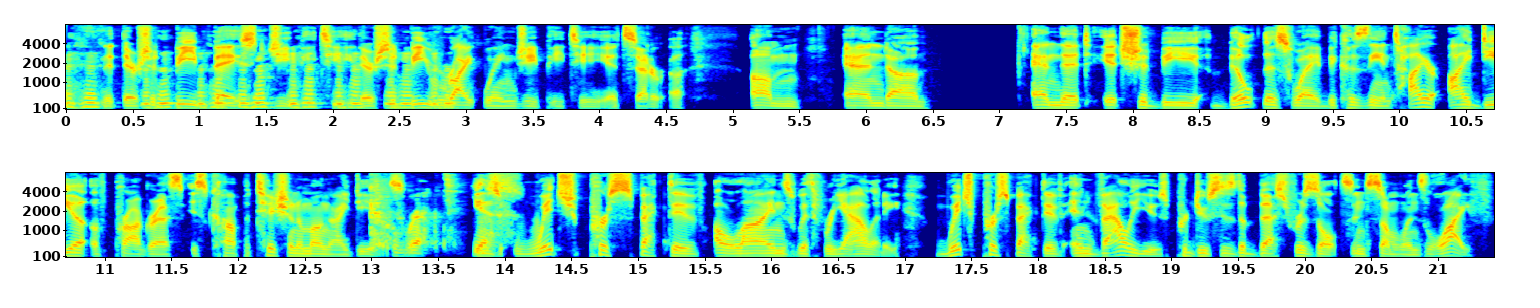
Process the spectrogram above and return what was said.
Mhm. that there should Mhm, be mhm, base mhm, GPT, there should be mhm. right wing GPT, etc. Um, and um, and that it should be built this way because the entire idea of progress is competition among ideas. correct Is yes which perspective aligns with reality? Which perspective and values produces the best results in someone's life?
